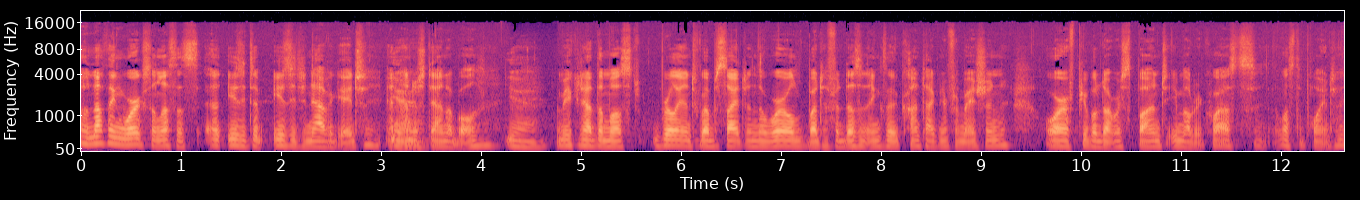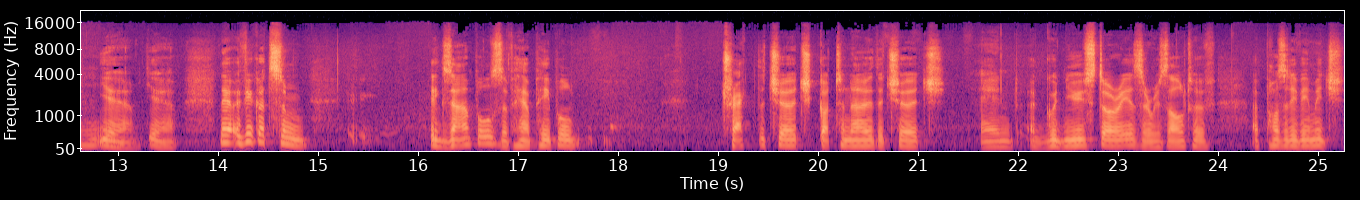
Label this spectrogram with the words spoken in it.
Well, nothing works unless it's uh, easy to easy to navigate and yeah. understandable. Yeah. I mean, you can have the most brilliant website in the world, but if it doesn't include contact information, or if people don't respond to email requests, what's the point? Yeah, yeah. Now, have you got some examples of how people tracked the church, got to know the church, and a good news story as a result of a positive image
